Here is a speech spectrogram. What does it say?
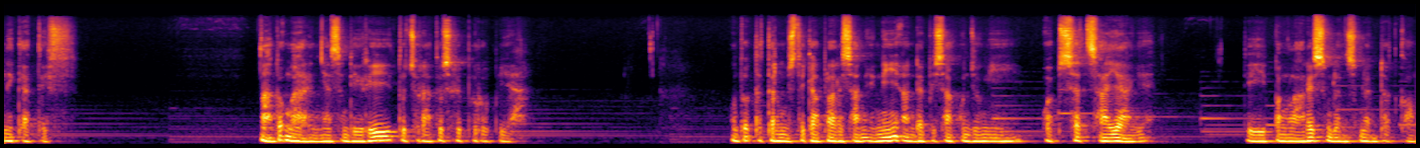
negatif. Nah untuk bahannya sendiri 700 ribu rupiah. Untuk detail mustika pelarisan ini Anda bisa kunjungi website saya ya, di penglaris99.com.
